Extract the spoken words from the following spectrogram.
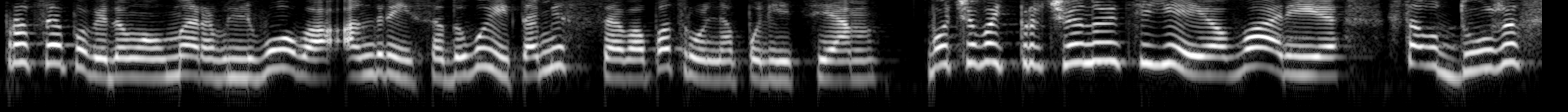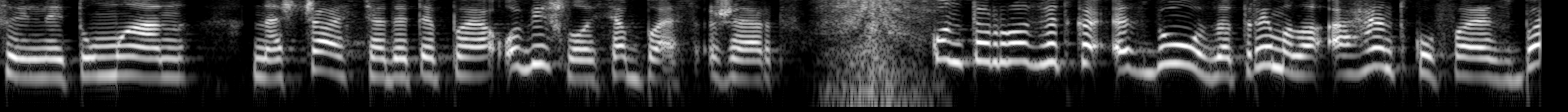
Про це повідомив мер Львова Андрій Садовий та місцева патрульна поліція. Вочевидь, причиною цієї аварії став дуже сильний туман. На щастя, ДТП обійшлося без жертв. Контррозвідка СБУ затримала агентку ФСБ,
